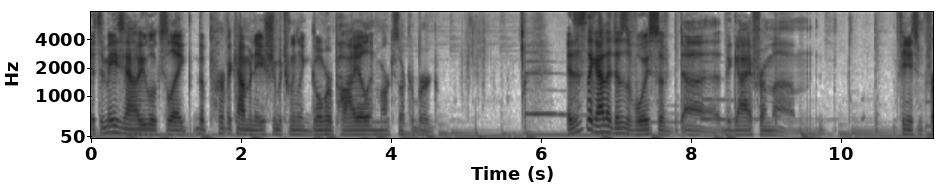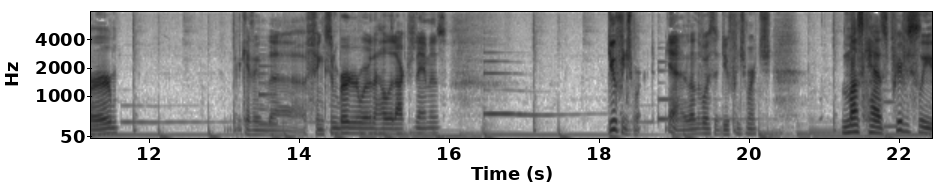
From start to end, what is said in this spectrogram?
It's amazing how he looks like the perfect combination between like Gomer Pyle and Mark Zuckerberg. Is this the guy that does the voice of uh, the guy from um, Phineas and Ferb? I can't think the Finkenberger, whatever the hell the doctor's name is. Doofenshmirtz. Yeah, is that the voice of Doofenshmirtz? Musk has previously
